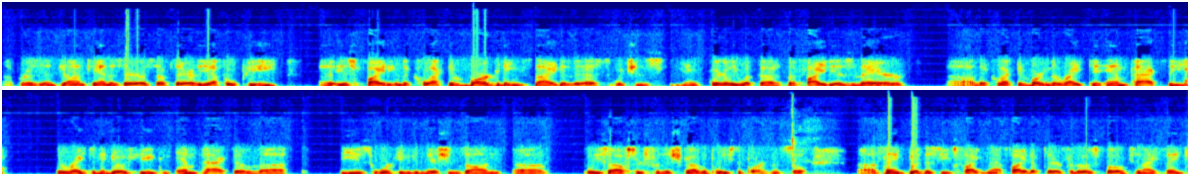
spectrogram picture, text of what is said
uh, President John Catanzara up there, the FOP, uh, is fighting the collective bargaining side of this, which is you know, clearly what the, the fight is there uh, the collective bargaining, the right to impact the the right to negotiate the impact of uh, these working conditions on uh, police officers for the Chicago Police Department. So uh, thank goodness he's fighting that fight up there for those folks, and I think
